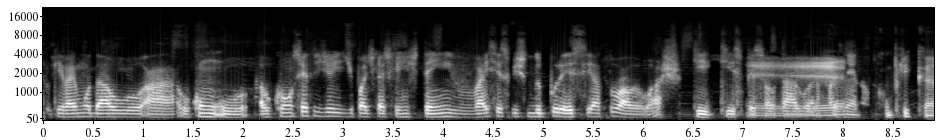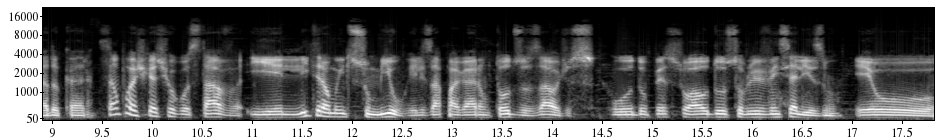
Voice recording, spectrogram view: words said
Porque vai mudar o, a, o, o, o conceito de, de podcast que a gente tem, vai ser substituído por esse atual, eu acho. Que, que esse pessoal tá agora É. fazendo. Complicado, cara. Um podcast que eu gostava e ele literalmente sumiu? Eles apagaram todos os áudios? O do pessoal do sobrevivencialismo. Eu.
